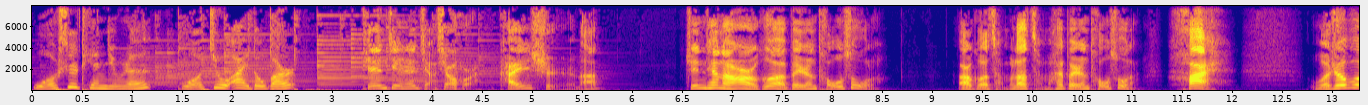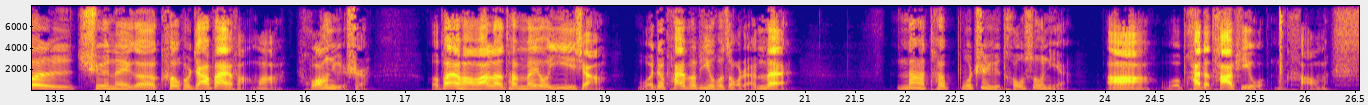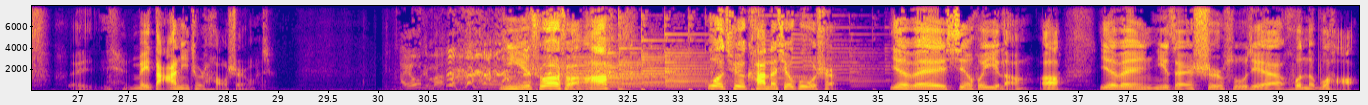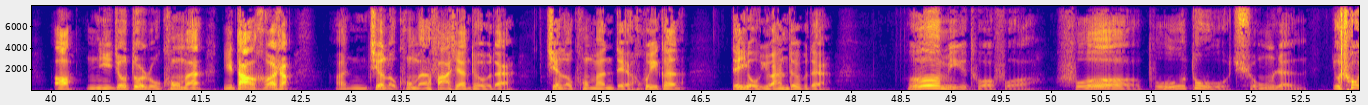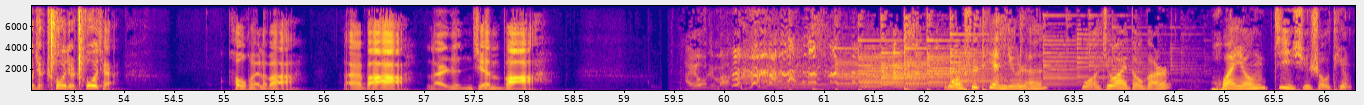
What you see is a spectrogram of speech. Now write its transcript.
我是天津人，我就爱豆干儿。天津人讲笑话开始了。今天呢，二哥被人投诉了。二哥怎么了？怎么还被人投诉呢？嗨，我这不去那个客户家拜访吗？黄女士，我拜访完了，她没有意向，我就拍拍屁股走人呗。那他不至于投诉你啊？我拍的他屁股，好嘛？呃，没打你就是好事我去。哎呦我的妈！你说说啊，过去看那些故事，因为心灰意冷啊，因为你在世俗界混的不好啊，你就遁入空门，你当和尚啊，你进了空门，发现对不对？进了空门得慧根，得有缘，对不对？阿弥陀佛，佛不渡穷人，又出去，出去，出去，后悔了吧？来吧，来人间吧。我是天津人，我就爱豆哏儿，欢迎继续收听。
